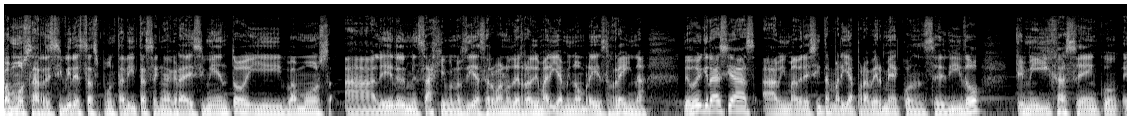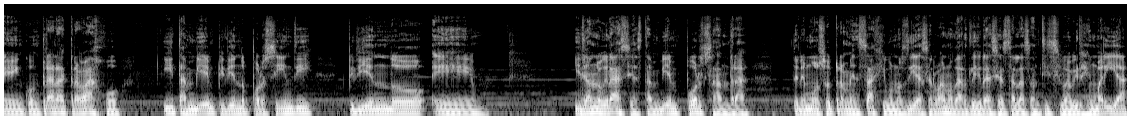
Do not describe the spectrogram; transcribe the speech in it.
Vamos a recibir estas puntaditas en agradecimiento y vamos a leer el mensaje. Buenos días, hermano de Radio María. Mi nombre es Reina. Le doy gracias a mi madrecita María por haberme concedido que mi hija se enco- encontrara trabajo y también pidiendo por Cindy, pidiendo eh, y dando gracias también por Sandra. Tenemos otro mensaje. Buenos días, hermano. Darle gracias a la Santísima Virgen María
